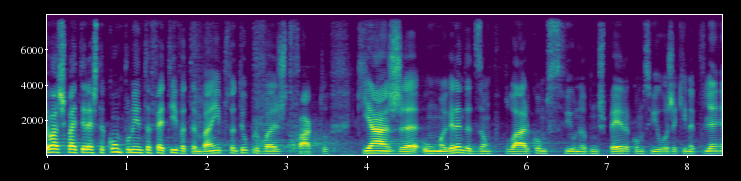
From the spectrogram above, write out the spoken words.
eu acho que vai ter esta componente afetiva também e, portanto, eu prevejo de facto que haja uma grande adesão popular, como se viu na Benespera, como se viu hoje aqui na Covilhã,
